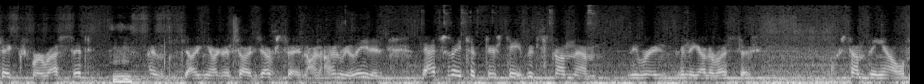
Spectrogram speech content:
six were arrested. Mm-hmm. You know, like I saw Jefferson, un- unrelated. That's when I took their statements from them. They were in, when they got arrested, or something else,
